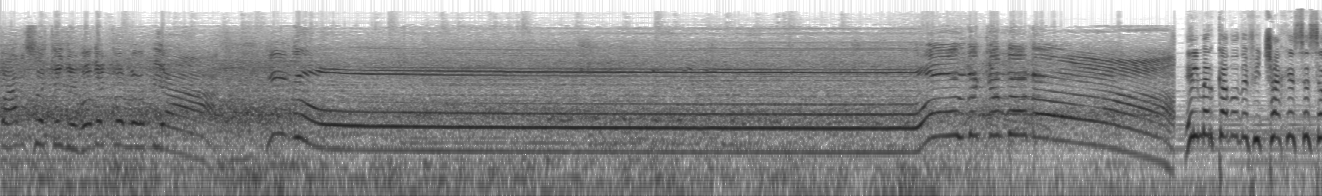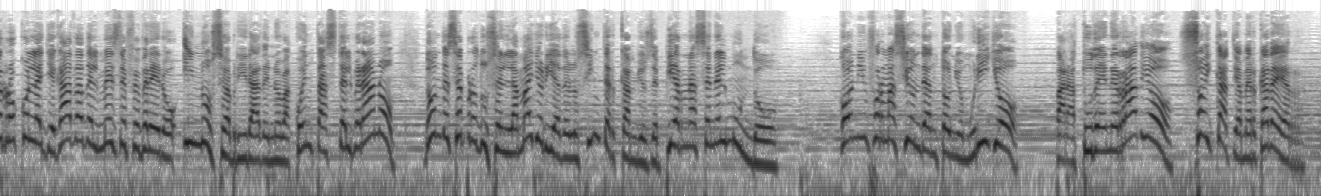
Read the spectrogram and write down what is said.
¡Gol! Que llegó de Colombia. ¡Gol de! El mercado de fichajes se cerró con la llegada del mes de febrero y no se abrirá de nueva cuenta hasta el verano, donde se producen la mayoría de los intercambios de piernas en el mundo. Con información de Antonio Murillo, para tu DN Radio, soy Katia Mercader.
